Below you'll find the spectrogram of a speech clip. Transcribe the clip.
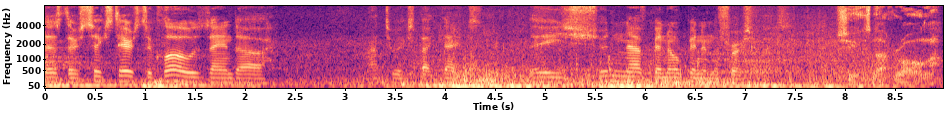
says there's six stairs to close and, uh, not to expect thanks. They shouldn't have been open in the first place. She is not wrong.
